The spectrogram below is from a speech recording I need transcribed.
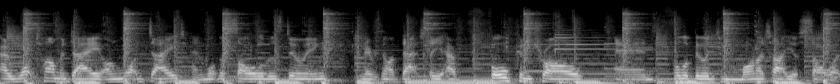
at what time of day, on what date, and what the solar was doing, and everything like that. So you have full control full ability to monitor your solar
